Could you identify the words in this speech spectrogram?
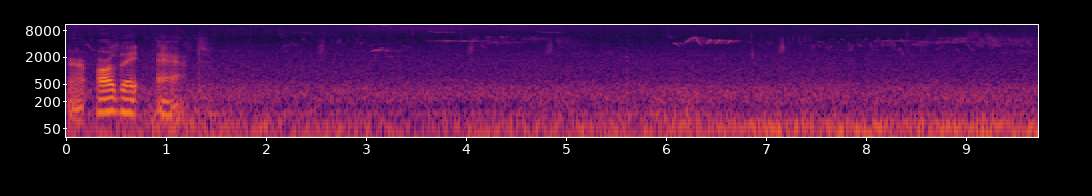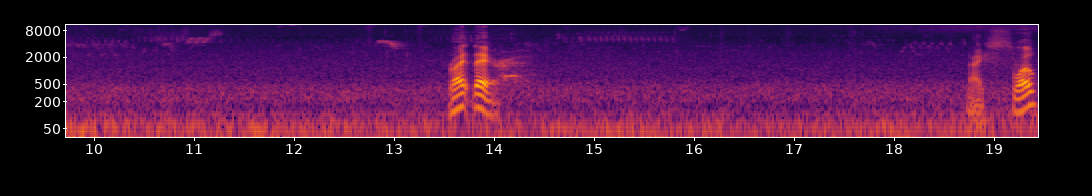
Where are they at? Right there. Nice slope.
